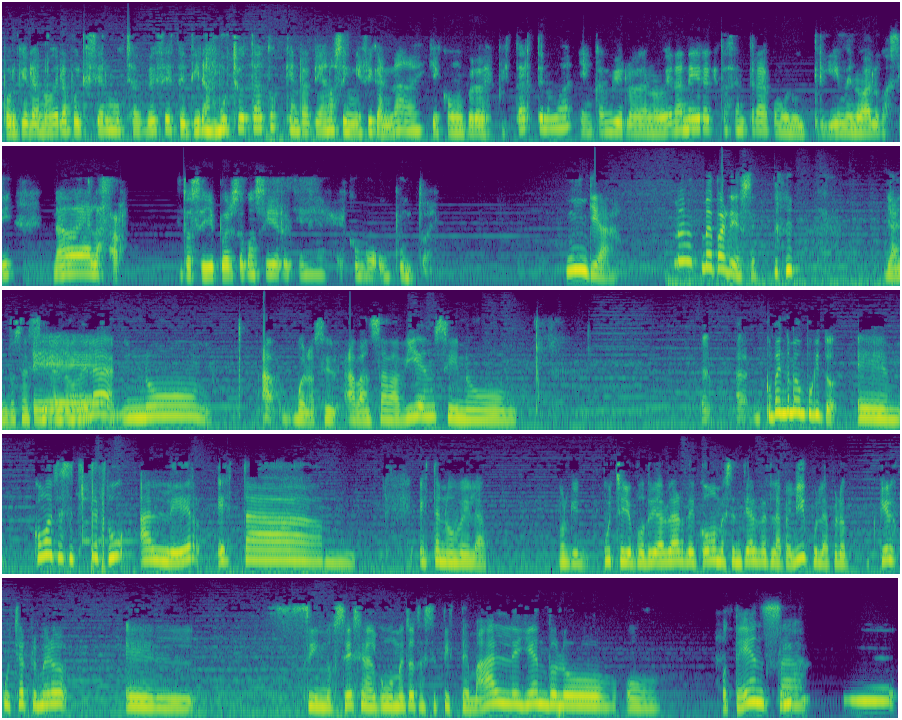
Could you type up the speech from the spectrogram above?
Porque la novela policial muchas veces te tira muchos datos que en realidad no significan nada, que es como para despistarte nomás, y en cambio la novela negra que está centrada como en un crimen o algo así, nada es al azar. Entonces yo por eso considero que es como un punto. Mm, ya, me, parece. ya, entonces si la eh, novela no ah, bueno, si avanzaba bien, sino... Eh, ah, coméntame un poquito, eh, ¿cómo te sentiste tú al leer esta, esta novela? Porque, pucha, yo podría hablar de cómo me sentí al ver la película, pero quiero escuchar primero el... Si no sé, si en algún momento te sentiste mal leyéndolo o, o tensa. Mm,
